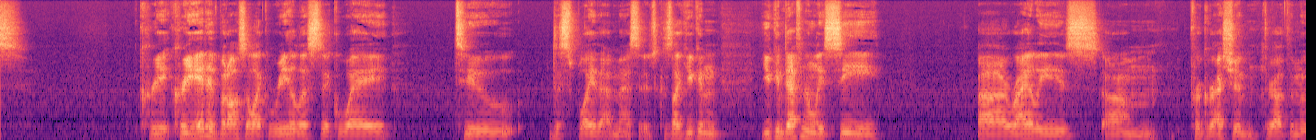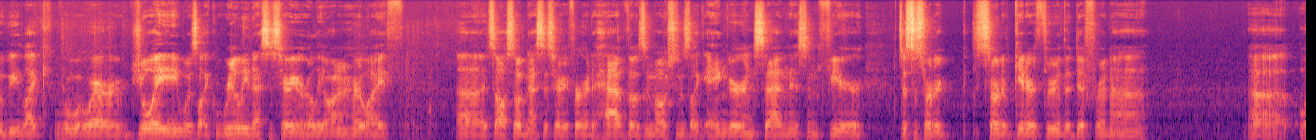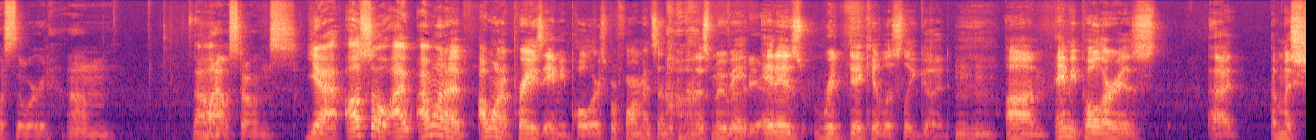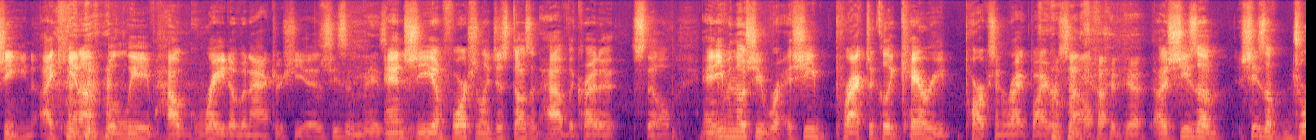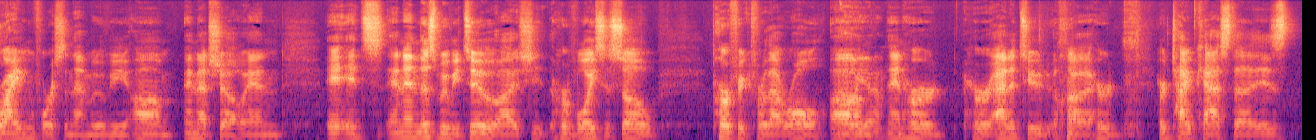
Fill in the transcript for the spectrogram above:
create creative, but also like realistic way to display that message. Because like you can you can definitely see uh, Riley's um, progression throughout the movie, like where joy was like really necessary early on in her life. Uh, it's also necessary for her to have those emotions like anger and sadness and fear, just to sort of sort of get her through the different uh, uh, what's the word um, Um, milestones. Yeah. Also, I I want to I want to praise Amy Poehler's performance in, in this movie. God, yeah. It is ridiculously good. Mm-hmm. Um, Amy Poehler is uh, a machine. I cannot believe how great of an actor she is. She's amazing, and she unfortunately just doesn't have the credit still. And even though she she practically carried Parks and Rec by Oh herself, God, yeah. uh, she's a she's a driving force in that movie, um, in that show, and it, it's and in this movie too. Uh, she her voice is so perfect for that role. Um, Oh, yeah. and her her attitude, uh, her her typecast uh, is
